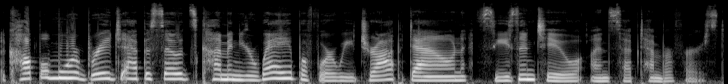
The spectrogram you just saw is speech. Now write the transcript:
a couple more bridge episodes coming your way before we drop down season two on September 1st.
